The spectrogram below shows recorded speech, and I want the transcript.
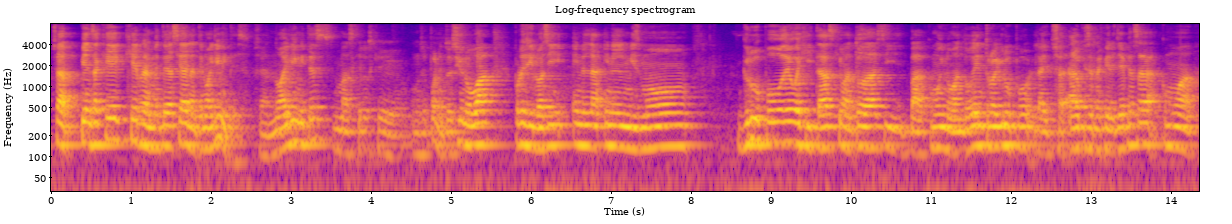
sea, piensa que, que realmente hacia adelante no hay límites, o sea, no hay límites más que los que uno se pone. Entonces, si uno va, por decirlo así, en, la, en el mismo grupo de ovejitas que van todas y va como innovando dentro del grupo, la, a lo que se refiere Jeff es a, como a,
